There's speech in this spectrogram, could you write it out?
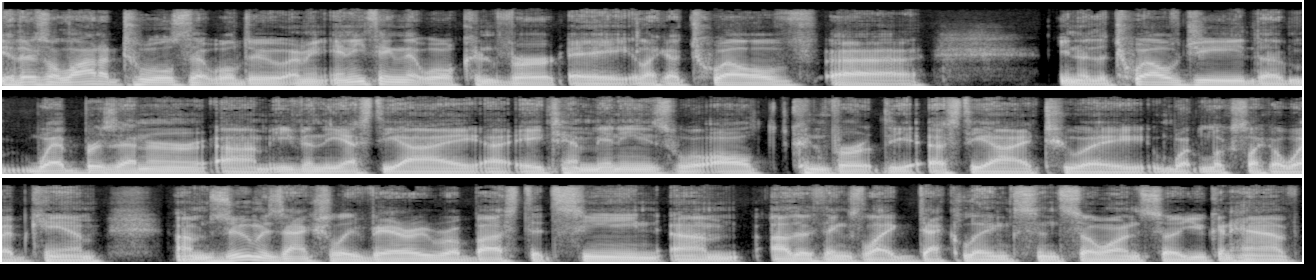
Yeah, there's a lot of tools that will do. I mean, anything that will convert a like a 12 uh, you know, the 12G, the web presenter, um, even the SDI uh, minis will all convert the SDI to a what looks like a webcam. Um, Zoom is actually very robust at seeing um, other things like DeckLinks and so on. So you can have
